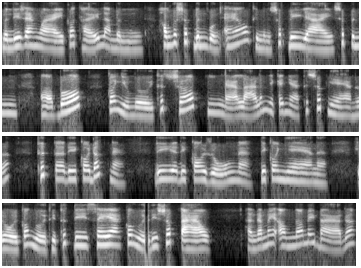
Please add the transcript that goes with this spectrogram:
Mình đi ra ngoài có thể là mình không có shopping quần áo thì mình shopping dài shopping uh, bóp. Có nhiều người thích shop ừ, lạ lạ lắm như cái nhà thích shop nhà nữa. Thích uh, đi coi đất nè đi ờ, đi coi ruộng nè đi coi nhà nè. Rồi có người thì thích đi xe có người đi shop tàu. Thành ra mấy ông nói mấy bà đó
